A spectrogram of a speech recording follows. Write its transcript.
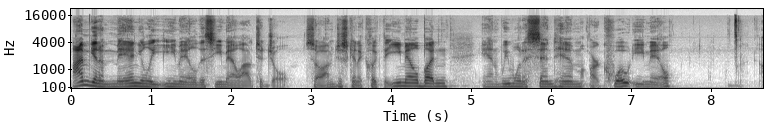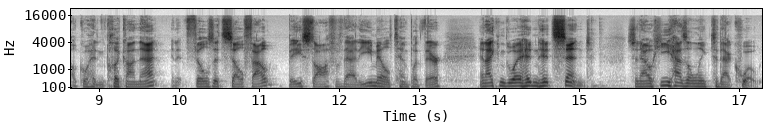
I'm going to manually email this email out to Joel. So I'm just going to click the email button and we want to send him our quote email. I'll go ahead and click on that and it fills itself out based off of that email template there. And I can go ahead and hit send. So now he has a link to that quote.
